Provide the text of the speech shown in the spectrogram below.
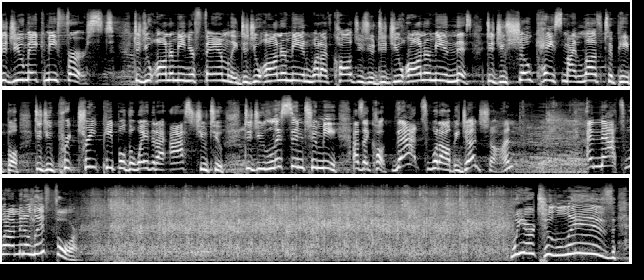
Did you make me first? Did you honor me in your family? Did you honor me in what I've called you to? Did you honor me in this? Did you showcase my love to people? Did you pre- treat people the way that I asked you to? Did you listen to me as I called? That's what I'll be judged on. And that's what I'm going to live for. We are to live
